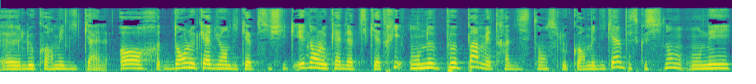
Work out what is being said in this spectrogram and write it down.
le corps médical. Or, dans le cas du handicap psychique et dans le cas de la psychiatrie, on ne peut pas mettre à distance le corps médical parce que sinon on est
